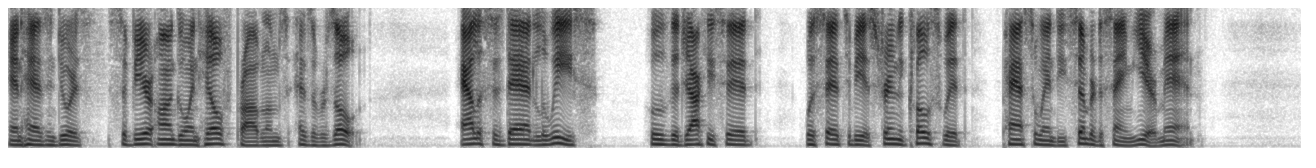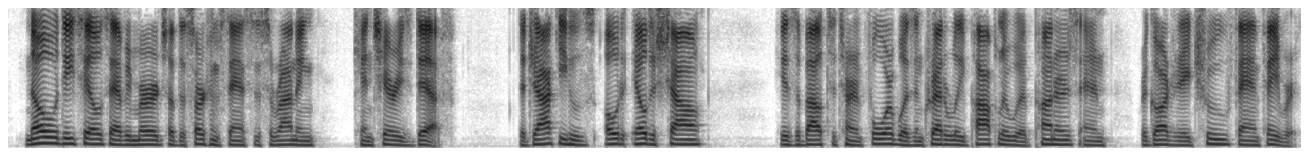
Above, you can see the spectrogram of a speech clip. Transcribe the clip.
And has endured severe ongoing health problems as a result. Alice's dad, Luis, who the jockey said was said to be extremely close with, passed away in December the same year. Man. No details have emerged of the circumstances surrounding Canchari's death. The jockey, whose old, eldest child is about to turn four, was incredibly popular with punters and regarded a true fan favorite.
